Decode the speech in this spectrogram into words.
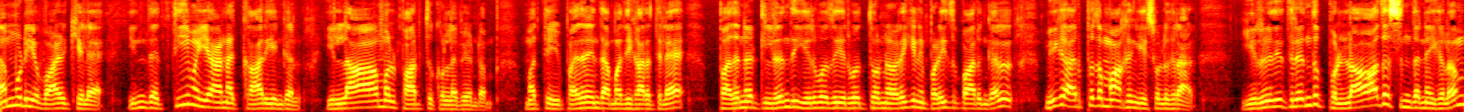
நம்முடைய வாழ்க்கையில இந்த தீமையான காரியங்கள் இல்லாமல் பார்த்து கொள்ள வேண்டும். மத்திய பதினைந்தாம் அதிகாரத்தில் பதினெட்டிலிருந்து இருபது இருபத்தொன்னு வரைக்கும் நீ படித்து பாருங்கள். மிக அற்புதமாக இங்கே சொல்லுகிறார். இருதயத்திலிருந்து பொல்லாத சிந்தனைகளும்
